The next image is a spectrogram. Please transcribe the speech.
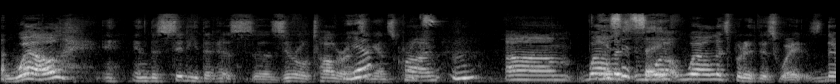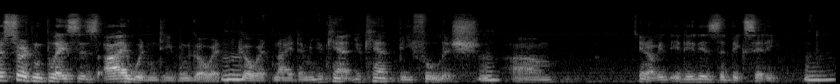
well, in the city that has uh, zero tolerance Yeah, against crime, mm. um, well, let's, well, well, let's put it this way: there are certain places I wouldn't even go at Mm. go at night. I mean, you can't you can't be foolish. Mm. Um, you know, it, it, it is a big city. Mm.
